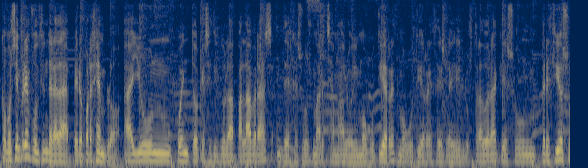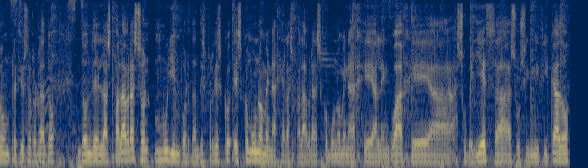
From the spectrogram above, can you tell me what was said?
Como siempre, en función de la edad. Pero, por ejemplo, hay un cuento que se titula Palabras de Jesús Marchamalo y Mo Gutiérrez. Mo Gutiérrez es la ilustradora, que es un precioso, un precioso relato donde las palabras son muy importantes porque es, es como un homenaje a las palabras, como un homenaje al lenguaje, a, a su belleza, a su significado.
